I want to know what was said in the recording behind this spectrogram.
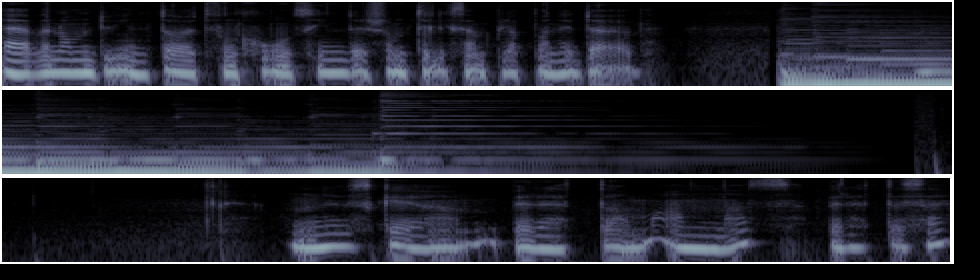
även om du inte har ett funktionshinder som till exempel att man är döv. Nu ska jag berätta om Annas berättelse.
